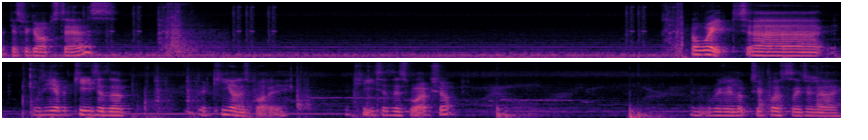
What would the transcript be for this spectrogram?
I guess we go upstairs. Oh wait, uh, would he have a key to the, a key on his body? A key to this workshop? Didn't really look too closely, did I?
